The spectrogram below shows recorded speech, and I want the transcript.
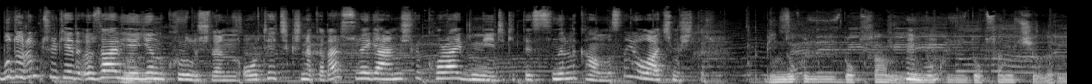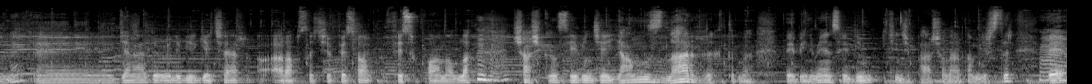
Bu durum Türkiye'de özel yayın kuruluşlarının ortaya çıkışına kadar süre gelmiş ve Koray dinleyici kitlesi sınırlı kalmasına yol açmıştır. 1990 1993 yılları yine Ee, genelde öyle bir geçer Arap saçı fesa, fesubhanallah şaşkın sevince yalnızlar rıhtımı ve benim en sevdiğim ikinci parçalardan birisidir ve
